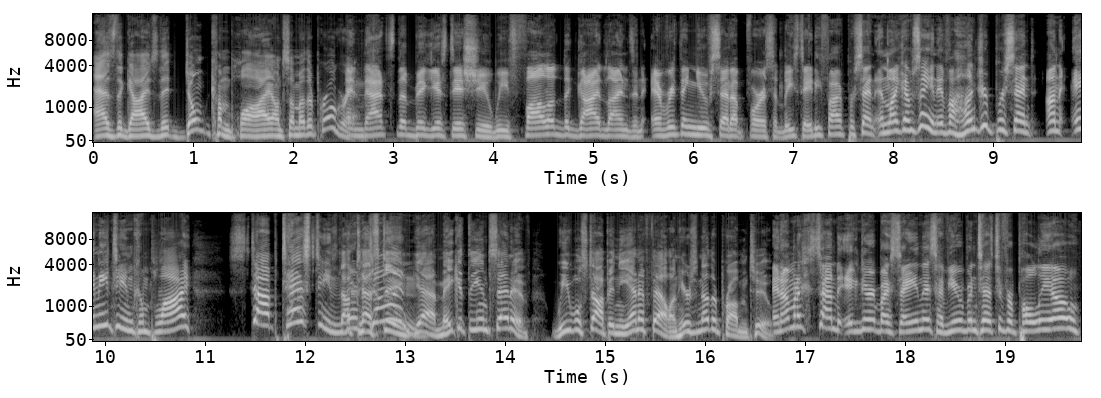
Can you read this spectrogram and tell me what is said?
as the guys that don't comply on some other program. And that's the biggest issue. We followed the guidelines and everything you've set up for us, at least 85%. And like I'm saying, if 100% on any team comply, stop testing. Stop They're testing. done. Yeah, make it the incentive. We will stop in the NFL. And here's another problem, too. And I'm going to sound ignorant by saying this. Have you ever been tested for polio?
